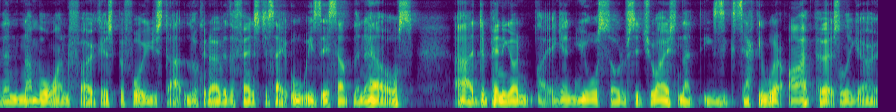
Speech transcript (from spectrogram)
the number one focus before you start looking over the fence to say, oh, is there something else? Uh, depending on like again your sort of situation, that is exactly where I personally go.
